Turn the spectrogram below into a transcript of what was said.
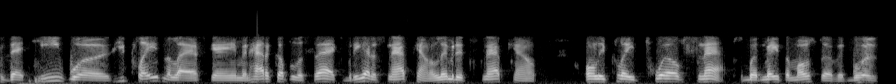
that he was he played in the last game and had a couple of sacks, but he had a snap count, a limited snap count. Only played 12 snaps, but made the most of it. Was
